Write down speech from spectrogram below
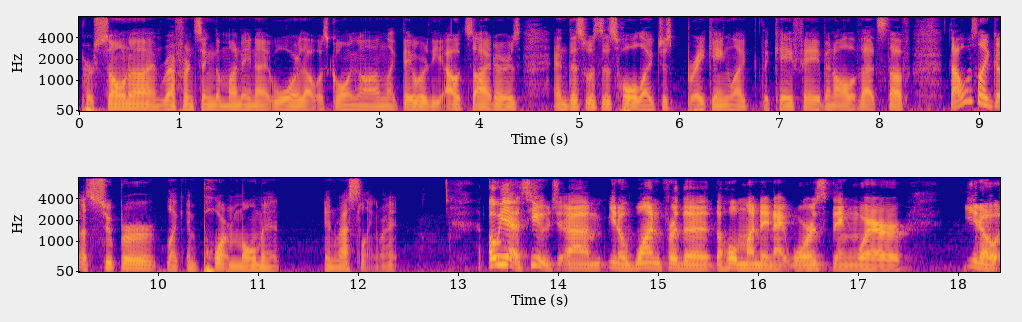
persona and referencing the Monday Night War that was going on. Like they were the outsiders, and this was this whole like just breaking like the kayfabe and all of that stuff. That was like a super like important moment in wrestling, right? Oh yeah, it's huge. Um, you know, one for the the whole Monday Night Wars thing where you know,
